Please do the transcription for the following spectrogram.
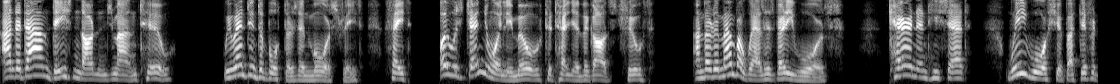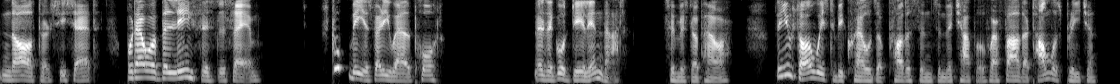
"And a damn decent Orange man, too. We went into Butler's in Moore Street. Faith, I was genuinely moved, to tell you the God's truth, and I remember well his very words. Kernan, he said, we worship at different altars, he said, but our belief is the same. Struck me as very well put. There's a good deal in that, said Mr. Power. There used always to be crowds of Protestants in the chapel where Father Tom was preaching.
